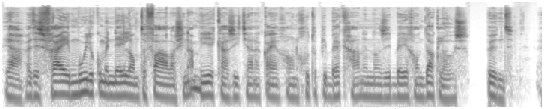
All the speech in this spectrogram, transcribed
ja, het is vrij moeilijk om in Nederland te falen. Als je in Amerika ziet, ja, dan kan je gewoon goed op je bek gaan en dan ben je gewoon dakloos. Punt. Uh,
